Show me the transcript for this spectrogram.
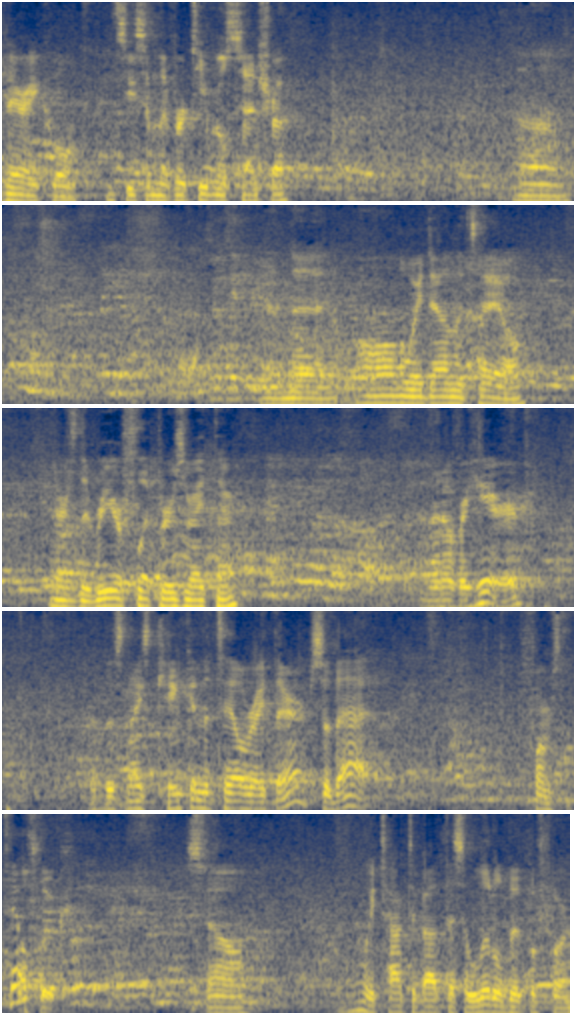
Very cool. You can see some of the vertebral centra. Um, and then all the way down the tail, there's the rear flippers right there. And then over here, this nice kink in the tail right there. So that forms the tail fluke. So we talked about this a little bit before,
